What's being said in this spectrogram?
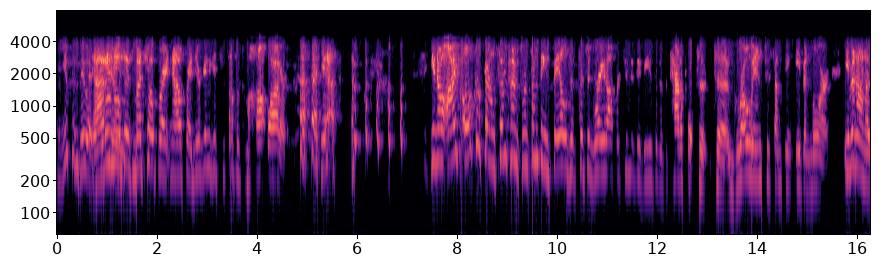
you can do it. I don't know if there's much hope right now, Fred. You're going to get yourself in some hot water. yeah. you know, I've also found sometimes when something fails, it's such a great opportunity to use it as a catapult to, to grow into something even more. Even on a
